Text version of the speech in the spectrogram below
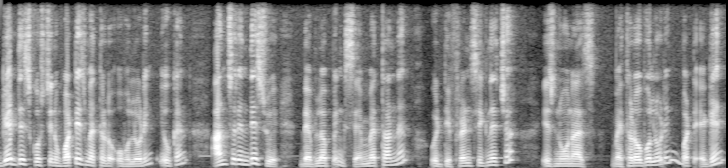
get this question what is method overloading? You can answer in this way. Developing same method name with different signature is known as method overloading, but again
